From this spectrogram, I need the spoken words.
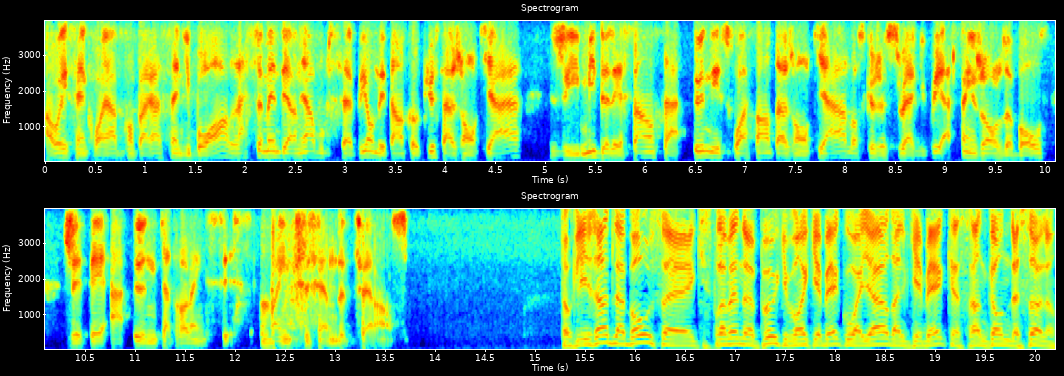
Ah oui, c'est incroyable comparé à Saint-Liboire. La semaine dernière, vous le savez, on était en caucus à Jonquière. J'ai mis de l'essence à 1,60 à Jonquière. Lorsque je suis arrivé à Saint-Georges-de-Beauce, j'étais à 1,86. 26 cents de différence. Donc, les gens de la Beauce euh, qui se promènent un peu, qui vont à Québec ou ailleurs dans le Québec, se rendent compte de ça, là?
